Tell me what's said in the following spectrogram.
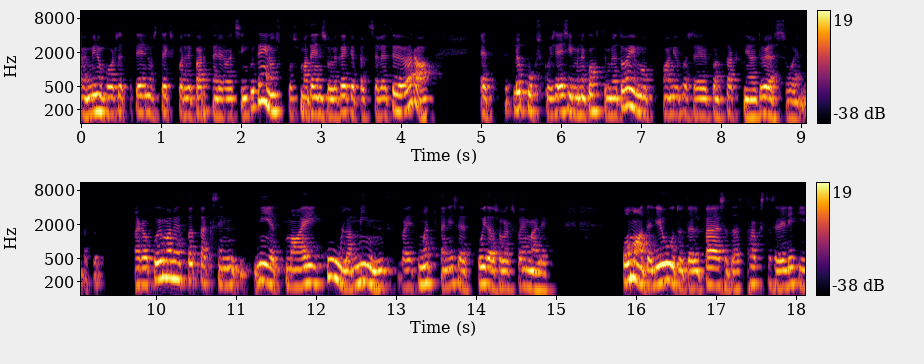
minupoolset teenust, ekspordipartneri otsingu teenust, kus ma teen sulle kõigepealt selle töö ära. Et lõpuks, kui see esimene kohtumine toimub, on juba see kontakt nii-öelda üles soojendatud. aga kui ma nüüd võtaksin nii, et ma ei kuula mind, vaid mõtlen ise, et kuidas oleks võimalik omadel jõududel pääseda sakslasele ligi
